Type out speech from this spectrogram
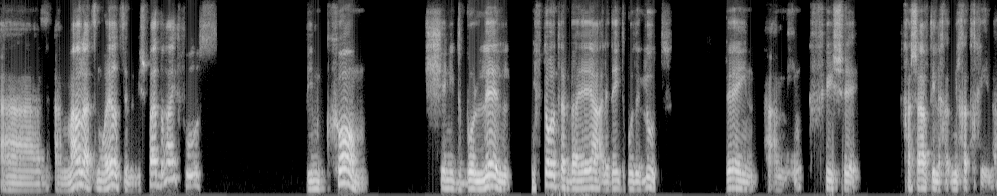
אז אמר לעצמו הרצל במשפט דרייפוס, במקום שנתבולל, נפתור את הבעיה על ידי התבוללות בין העמים, כפי שחשבתי מלכתחילה,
